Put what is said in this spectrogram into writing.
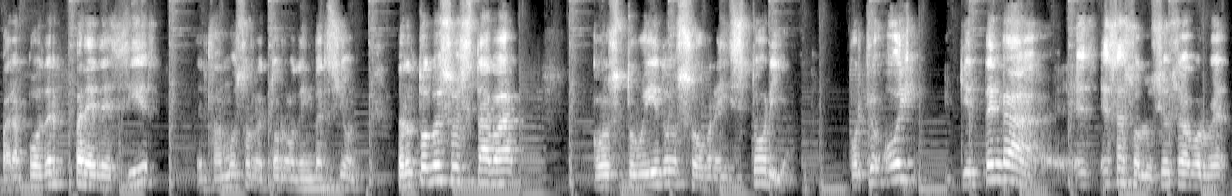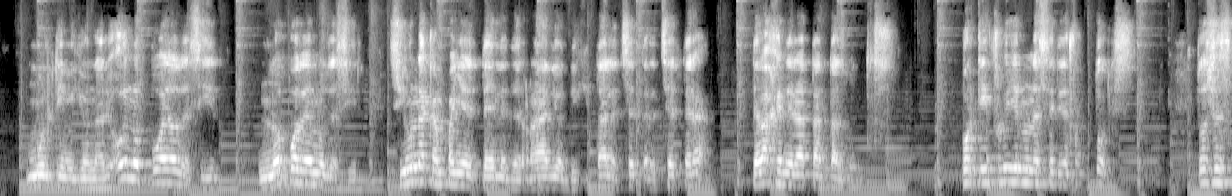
para poder predecir el famoso retorno de inversión. Pero todo eso estaba construido sobre historia, porque hoy quien tenga esa solución se va a volver multimillonario. Hoy no puedo decir, no podemos decir si una campaña de tele, de radio, digital, etcétera, etcétera, te va a generar tantas ventas. Porque influyen una serie de factores. Entonces,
